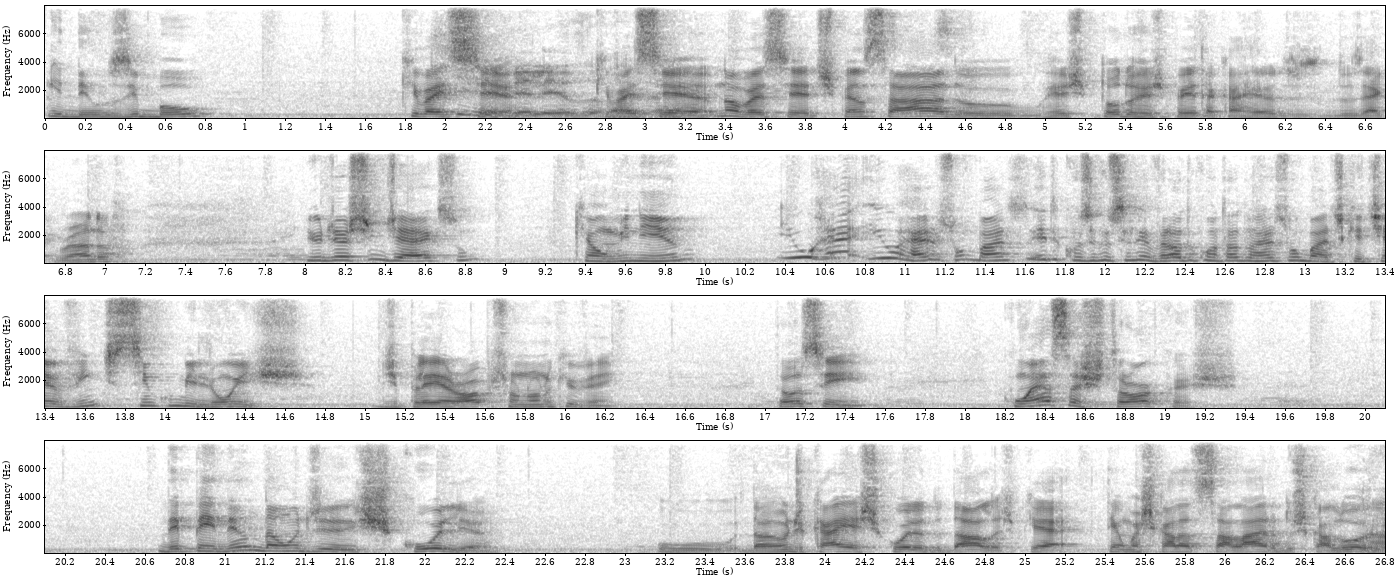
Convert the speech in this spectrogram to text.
e deu o Zibou que vai ser, beleza, que vai, vai, ser, não vai ser dispensado, res- todo respeito à carreira do, do Zach Randolph. E o Justin Jackson, que é um menino, e o, e o Harrison Barnes, ele conseguiu se livrar do contrato do Harrison Barnes, que tinha 25 milhões de player option no ano que vem. Então, assim, com essas trocas, dependendo da onde escolha, o, da onde cai a escolha do Dallas, porque é- tem uma escala de salário dos calouros,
